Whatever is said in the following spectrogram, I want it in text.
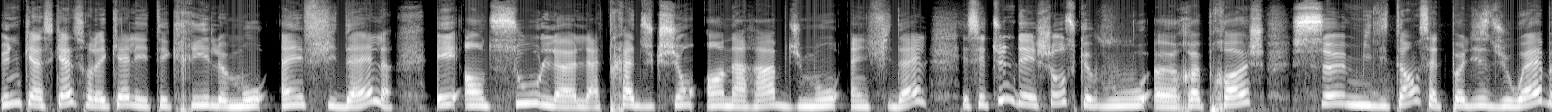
une casquette sur laquelle est écrit le mot infidèle et en dessous la, traduction en arabe du mot infidèle et c'est une des choses que vous euh, reproche ce militant, cette police du web,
